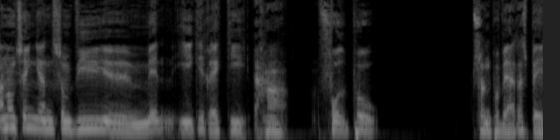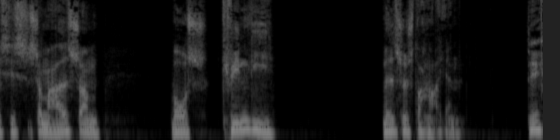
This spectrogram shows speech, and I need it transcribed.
Er nogle ting, Jan, som vi øh, mænd ikke rigtig har fået på sådan på hverdagsbasis så meget som vores kvindelige medsøstre har, Jan. Det,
